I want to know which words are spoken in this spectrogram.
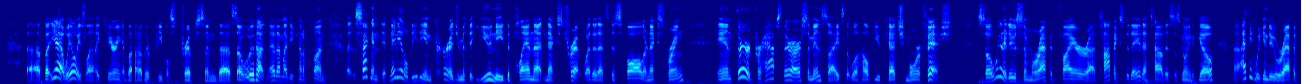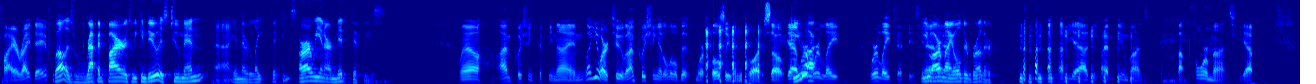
uh, but yeah, we always like hearing about other people's trips, and uh, so we thought eh, that might be kind of fun. Uh, second, it, maybe it'll be the encouragement that you need to plan that next trip, whether that's this fall or next spring. And third, perhaps there are some insights that will help you catch more fish. So we're going to do some rapid fire uh, topics today. That's how this is going to go. I think we can do rapid fire, right, Dave? Well, as rapid fire as we can do as two men uh, in their late 50s. Or are we in our mid 50s? Well, I'm pushing 59. Well, you are too, but I'm pushing it a little bit more closely than you are. So, yeah, we're, are... we're late. We're late 50s. You yeah, are yeah. my older brother. yeah, just by a few months. About four months. Yep.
